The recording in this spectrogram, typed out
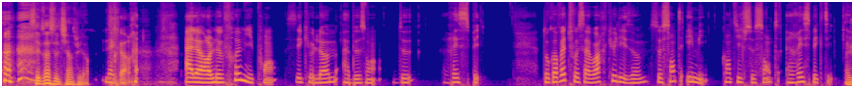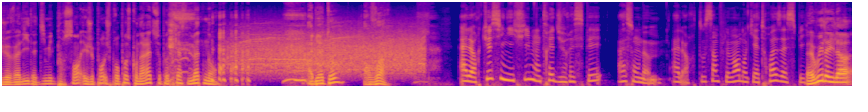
C'est ça, c'est le tien, celui-là. D'accord. Alors, le premier point, c'est que l'homme a besoin de respect. Donc, en fait, il faut savoir que les hommes se sentent aimés quand ils se sentent respectés. Je valide à 10 000 et je, je propose qu'on arrête ce podcast maintenant. À bientôt. Au revoir. Alors, que signifie montrer du respect à son homme? Alors, tout simplement, donc il y a trois aspects. Bah oui, Laïla,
